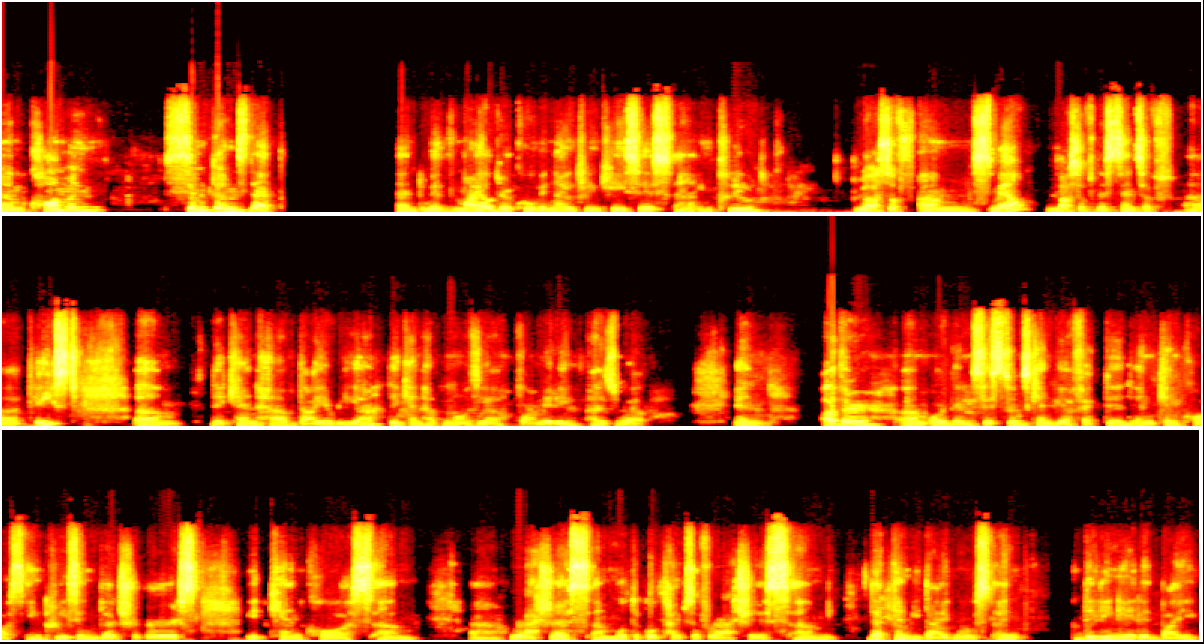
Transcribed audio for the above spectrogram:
Um, common symptoms that and with milder COVID 19 cases uh, include loss of um, smell, loss of the sense of uh, taste. Um, they can have diarrhea, they can have nausea, vomiting as well. And other um, organ systems can be affected and can cause increase in blood sugars. It can cause um, uh, rashes, um, multiple types of rashes um, that can be diagnosed and delineated by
